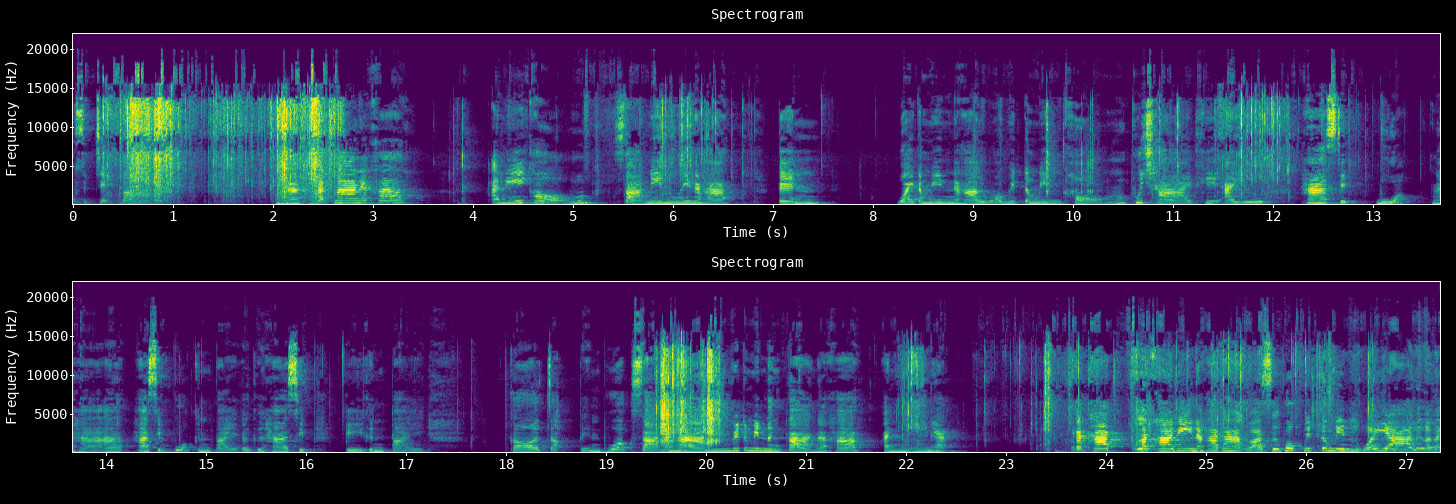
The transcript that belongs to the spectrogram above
167 บาท อะ ถัดมานะคะ อันนี้ของสามีนุ้ยนะคะ เป็น วิตามินนะคะ หรือว่าวิตามินของผู้ชายที่อายุ 50 บวกนะคะ50 บวกขึ้นไปก็คือ 50 ปีขึ้นไป ก็จะเป็นพวกสารอาหารวิตามินต่างๆนะคะ อันนี้เนี่ยราคาราคาดีนะคะ ถ้าหากว่าซื้อพวกวิตามิน หรือว่ายาหรืออะไร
